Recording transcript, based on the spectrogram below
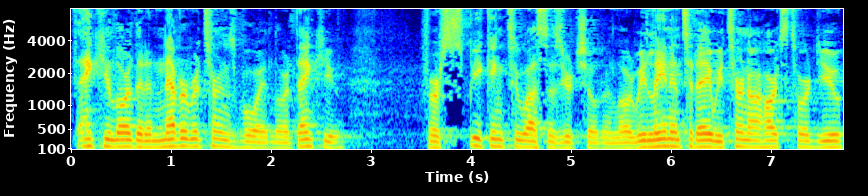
Thank you, Lord, that it never returns void, Lord. Thank you for speaking to us as your children, Lord. We lean in today, we turn our hearts toward you,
